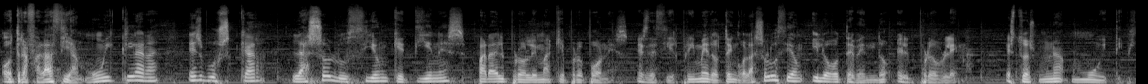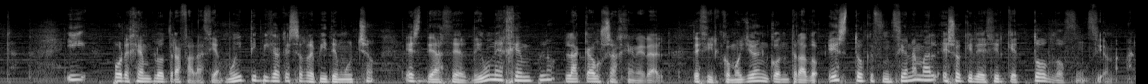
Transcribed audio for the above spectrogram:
Otra falacia muy clara es buscar la solución que tienes para el problema que propones. Es decir, primero tengo la solución y luego te vendo el problema. Esto es una muy típica. Y, por ejemplo, otra falacia muy típica que se repite mucho es de hacer de un ejemplo la causa general. Es decir, como yo he encontrado esto que funciona mal, eso quiere decir que todo funciona mal.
